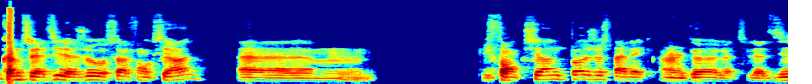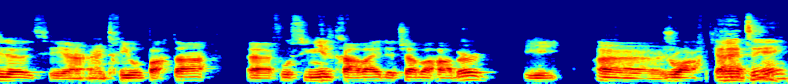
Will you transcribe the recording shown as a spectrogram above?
comme tu l'as dit, le jeu au sol fonctionne. Euh, il fonctionne pas juste avec un gars. Là. Tu l'as dit, c'est un, trio porteur. Il euh, faut signer le travail de Chubba Hubbard, et un joueur canadien.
